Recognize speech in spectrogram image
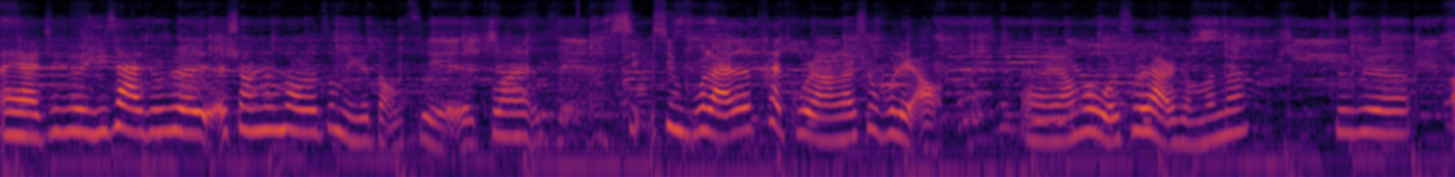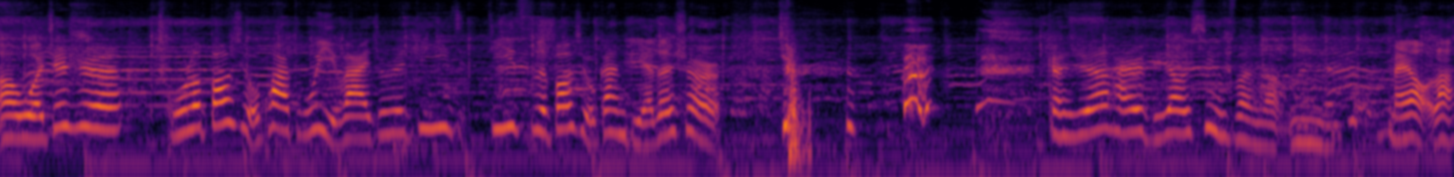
哎呀，这就一下就是上升到了这么一个档次，突然幸幸福来的太突然了，受不了。呃，然后我说点什么呢？就是呃，我这是除了包宿画图以外，就是第一第一次包宿干别的事儿，就感觉还是比较兴奋的。嗯，没有了。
